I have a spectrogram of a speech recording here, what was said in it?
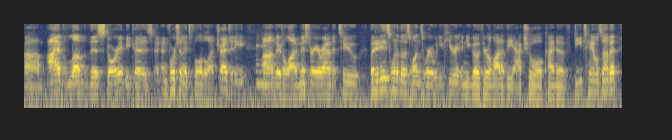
Um, I've loved this story because, unfortunately, it's full of a lot of tragedy. Mm-hmm. Um, there's a lot of mystery around it too. But it is one of those ones where when you hear it and you go through a lot of the actual kind of details of it,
